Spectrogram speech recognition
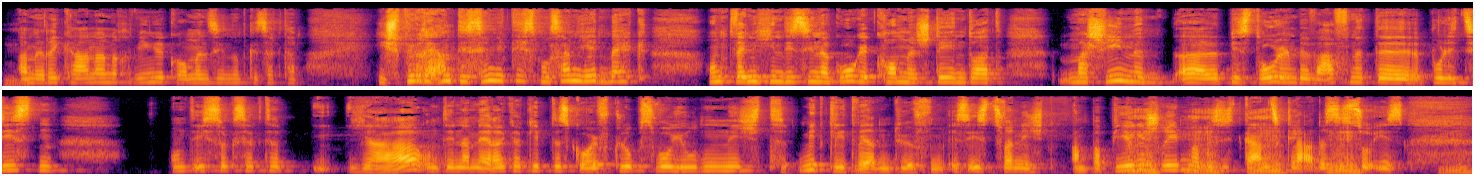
mhm. Amerikaner nach Wien gekommen sind und gesagt haben, ich spüre Antisemitismus an jedem Eck. Und wenn ich in die Synagoge komme, stehen dort Maschinen, äh, Pistolen, bewaffnete Polizisten. Und ich so gesagt habe, ja, und in Amerika gibt es Golfclubs, wo Juden nicht Mitglied werden dürfen. Es ist zwar nicht am Papier mhm. geschrieben, mhm. aber es ist ganz mhm. klar, dass mhm. es so ist. Mhm.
